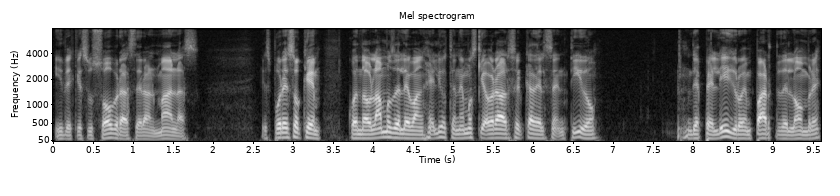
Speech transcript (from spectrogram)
y de que sus obras eran malas. Es por eso que cuando hablamos del Evangelio tenemos que hablar acerca del sentido de peligro en parte del hombre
